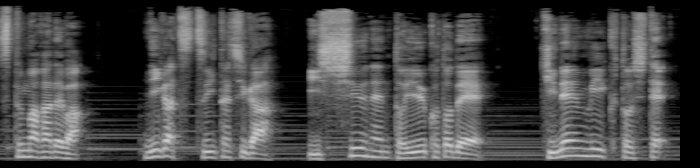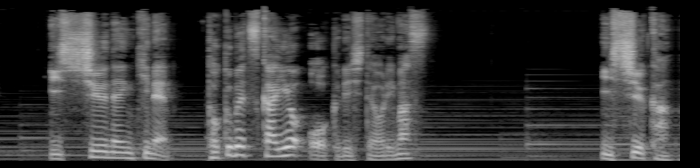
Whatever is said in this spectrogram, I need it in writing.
スプマガでは2月1日が1周年ということで、記念ウィークとして1周年記念特別会をお送りしております。1週間、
